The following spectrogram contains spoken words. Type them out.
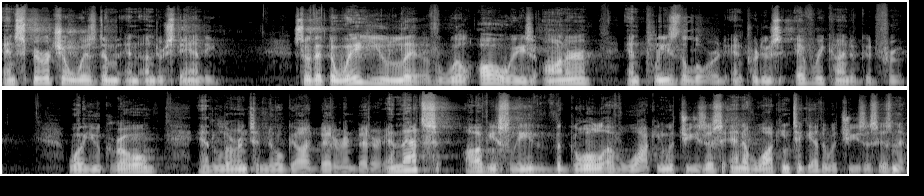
and spiritual wisdom and understanding, so that the way you live will always honor and please the Lord and produce every kind of good fruit while you grow and learn to know God better and better. And that's obviously the goal of walking with Jesus and of walking together with Jesus, isn't it?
